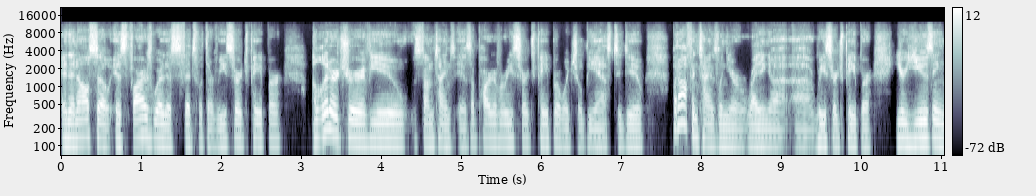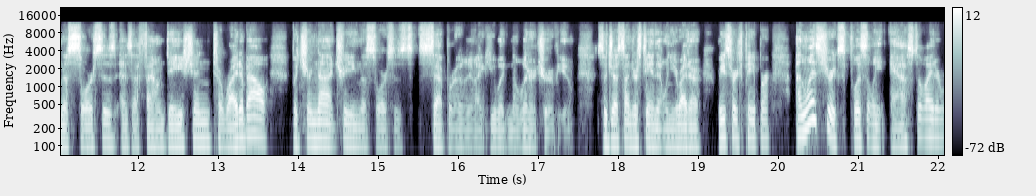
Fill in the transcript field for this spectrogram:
And then also, as far as where this fits with a research paper, a literature review sometimes is a part of a research paper, which you'll be asked to do. But oftentimes when you're writing a, a research paper, you're using the sources as a foundation to write about, but you're not treating the sources separately like you would in a literature review. So just understand that when you write a research paper, unless you're explicitly asked to write a,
